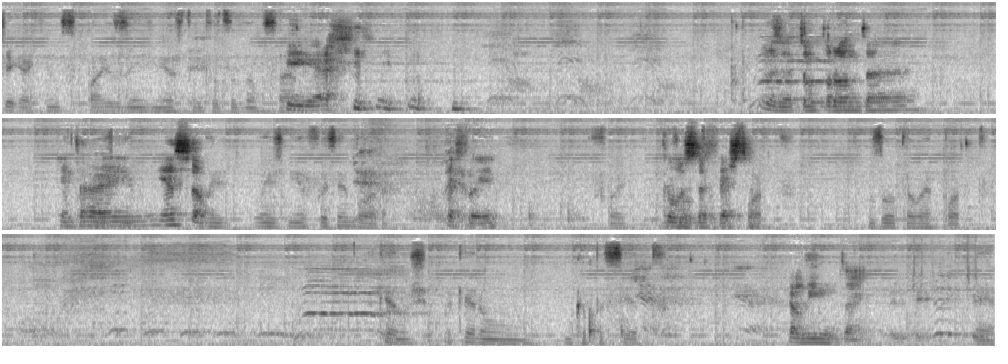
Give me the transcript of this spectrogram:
Chega aqui uns pais, os engenheiros estão todos a dançar. Yeah. Mas eu estou pronto a entrar em, em ação. O engenheiro foi-se embora. É foi. Foi. Acabou-se a festa. Usou o teleporte. Quero um, eu quero um, um capacete. Ali não tem. É.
